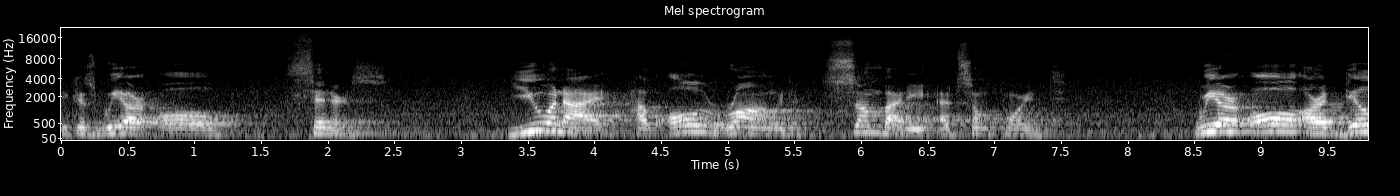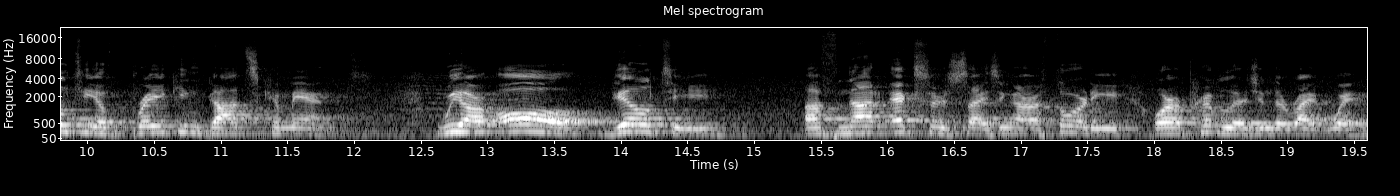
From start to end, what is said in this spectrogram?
because we are all sinners. You and I have all wronged somebody at some point. We are all are guilty of breaking God's commands. We are all guilty of not exercising our authority or our privilege in the right way.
